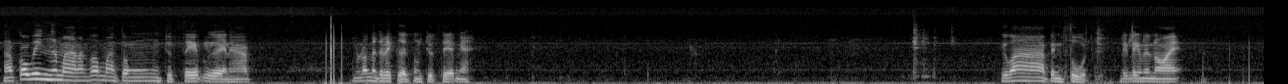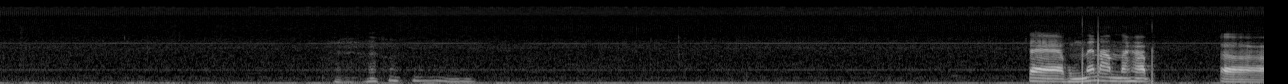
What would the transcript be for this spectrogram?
นะครับก็วิ่งขึ้นมาแล้วก็มาตรงจุดเซฟเลยนะครับแล้วมันจะไปเกิดตรงจุดเซฟไง คือว่าเป็นสูตรเล็ก ๆ น้อยๆ แต่ผมแนะนำนะครับ เอ่อ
